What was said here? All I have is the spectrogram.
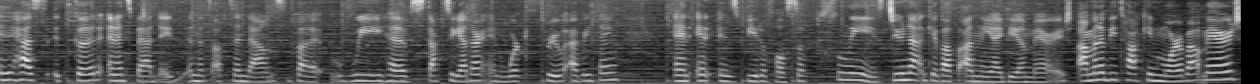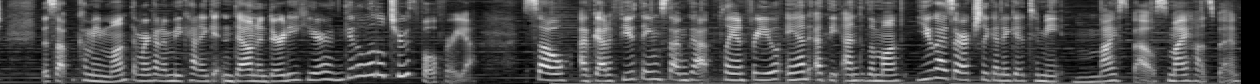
it has its good and its bad days and its ups and downs, but we have stuck together and worked through everything, and it is beautiful. So please do not give up on the idea of marriage. I'm gonna be talking more about marriage this upcoming month, and we're gonna be kind of getting down and dirty here and get a little truthful for you. So I've got a few things I've got planned for you, and at the end of the month, you guys are actually gonna get to meet my spouse, my husband,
